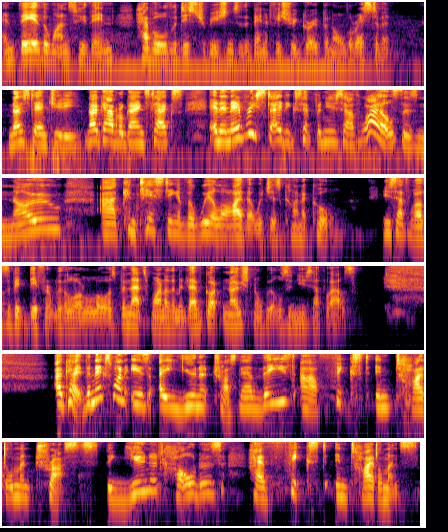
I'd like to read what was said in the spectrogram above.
And they're the ones who then have all the distributions of the beneficiary group and all the rest of it no stamp duty, no capital gains tax. And in every state except for New South Wales, there's no uh, contesting of the will either, which is kind of cool. New South Wales is a bit different with a lot of laws, but that's one of them. They've got notional wills in New South Wales. Okay, the next one is a unit trust. Now, these are fixed entitlement trusts. The unit holders have fixed entitlements.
